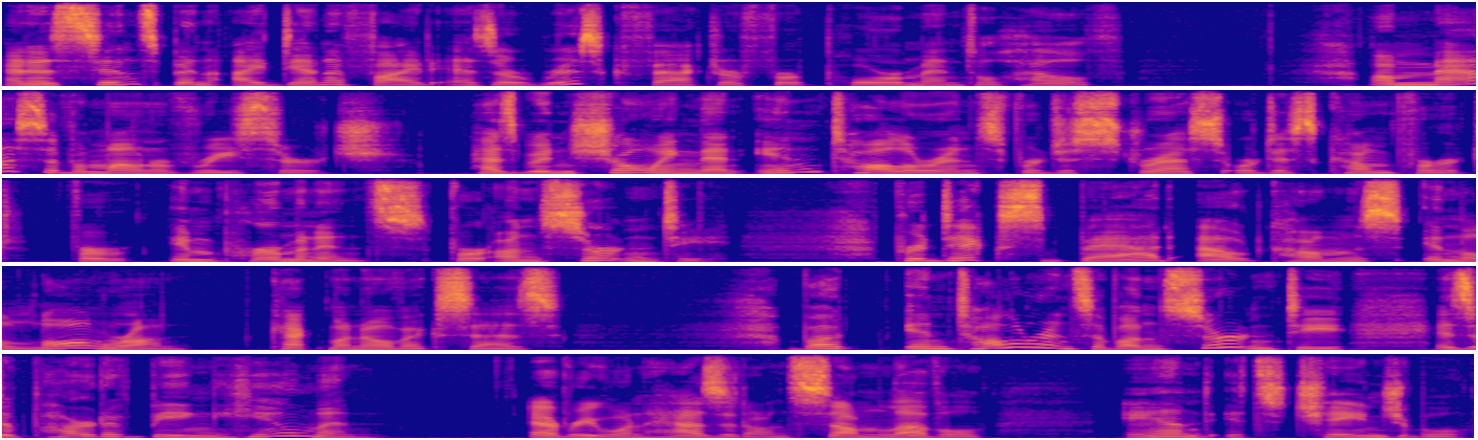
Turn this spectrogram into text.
and has since been identified as a risk factor for poor mental health. A massive amount of research has been showing that intolerance for distress or discomfort, for impermanence, for uncertainty, predicts bad outcomes in the long run, Kecmanovic says. But intolerance of uncertainty is a part of being human. Everyone has it on some level, and it's changeable.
